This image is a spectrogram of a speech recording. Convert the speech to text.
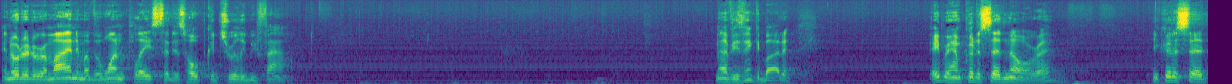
in order to remind him of the one place that his hope could truly be found. Now, if you think about it, Abraham could have said no, right? He could have said,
